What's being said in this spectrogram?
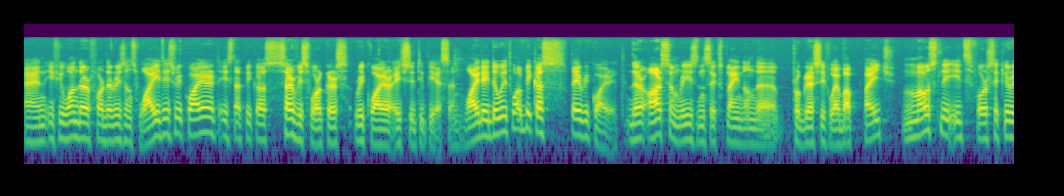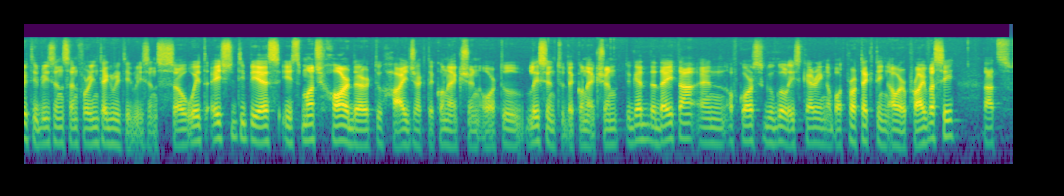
And if you wonder for the reasons why it is required, is that because service workers require HTTPS. And why they do it? Well, because they require it. There are some reasons explained on the Progressive Web App page. Mostly it's for security reasons and for integrity reasons. So with HTTPS, it's much harder to hijack the connection or to listen to the connection to get the data. And of course, Google is caring about protecting our privacy. That's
